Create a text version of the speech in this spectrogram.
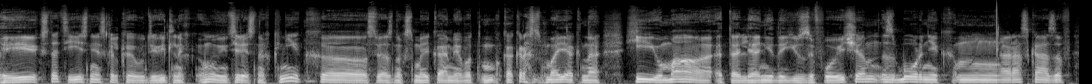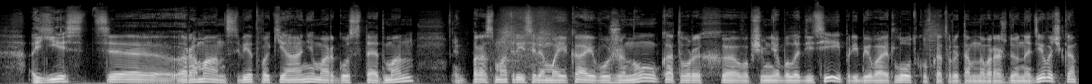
И, кстати, есть несколько удивительных, ну, интересных книг, э, связанных с маяками. Вот как раз маяк на Хиюма, это Леонида Юзефовича, сборник рассказов. Есть э, роман «Свет в океане» Марго Стедман, про смотрителя маяка и его жену, у которых, э, в общем, не было детей, прибивает лодку, в которой там новорожденная девочка.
